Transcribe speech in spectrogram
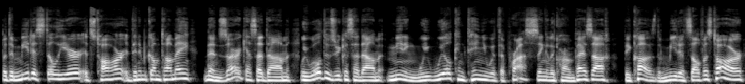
but the meat is still here, it's tahar, it didn't become tameh, then zarikas adam, we will do zarikas adam, meaning we will continue with the processing of the korban Pesach because the meat itself is tahar,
